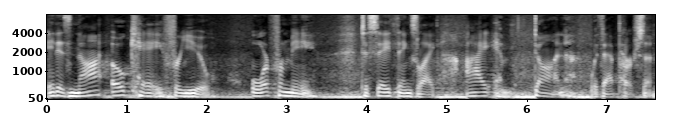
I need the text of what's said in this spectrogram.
it is not okay for you or for me to say things like, I am done with that person.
